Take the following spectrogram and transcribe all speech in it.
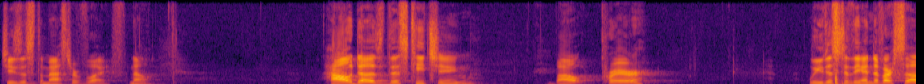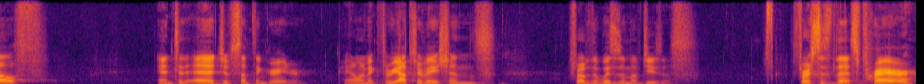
Jesus, the master of life. Now, how does this teaching about prayer lead us to the end of ourself and to the edge of something greater? Okay, I want to make three observations from the wisdom of Jesus. First is this prayer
